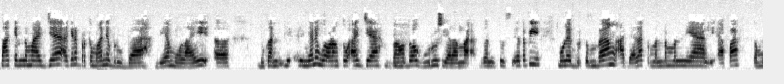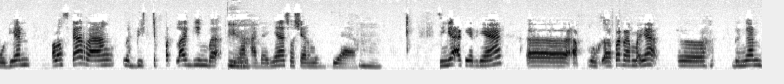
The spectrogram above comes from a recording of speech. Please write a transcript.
makin remaja akhirnya perkembangannya berubah dia mulai eh, bukan ringannya bukan orang tua aja bukan orang tua guru segala ma- bukan itu ya, tapi mulai berkembang adalah teman-temannya apa kemudian kalau sekarang lebih cepat lagi mbak Iya. dengan adanya sosial media Mhm. sehingga akhirnya ap- apa namanya eh, dengan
